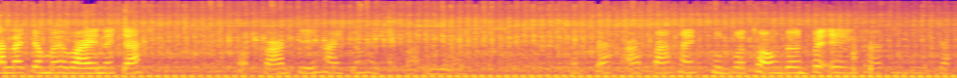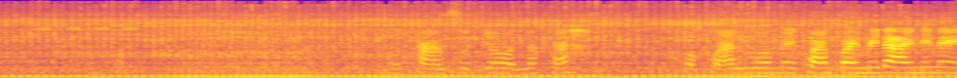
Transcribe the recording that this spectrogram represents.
านน่าจะไม่ไหวนะจ๊ะประควานที่ให้จะให้ปะเนี่ยนะจ๊ะอาปาให้คุณบัวทองเดินไปเองค่ะที่นี่จ้ะทางสุดยอดนะคะประควานรวมไม่ความไปไม่ได้แน่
